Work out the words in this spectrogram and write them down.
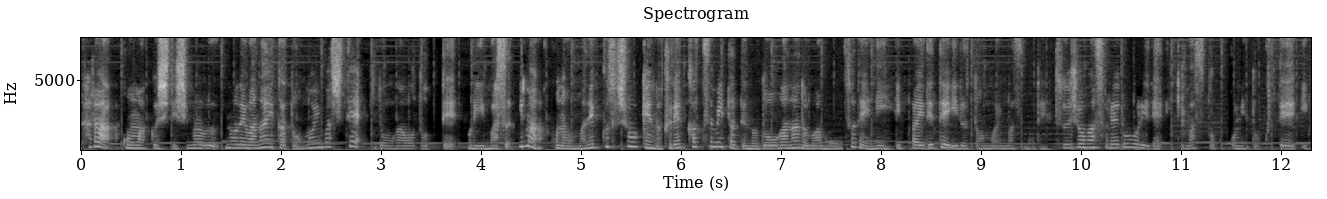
たら困惑してしまうのではないかと思いまして、動画を撮っております。今、このマネックス証券のクレカ積立ての動画などはもうすでにいっぱい出ていると思いますので、通常はそれ通りでいきますと、ここに特定一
